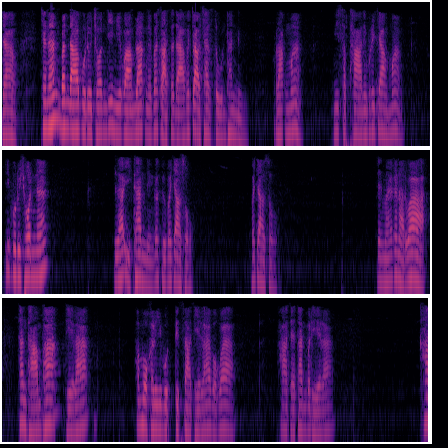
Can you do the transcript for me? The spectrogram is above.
เจ้า ฉะนั้นบรรดาปุถุชนที่มีความรักในพระศาสดาพระเจ้าชาติสูนท่านหนึ่ง รักมาก มีศรัทธาในพระเจ้ามาก นี่บุรุชนนะ แล้วอีกท่านหนึ่งก็คือพระเจ้าโศก พระเจ้าโศก เห็นไหมขนาดว่าท่านถามพระเถระพระโมคคลีบุตรติสาเถระบอกว่าข้าแต่ท่านพระเถระ ข้า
